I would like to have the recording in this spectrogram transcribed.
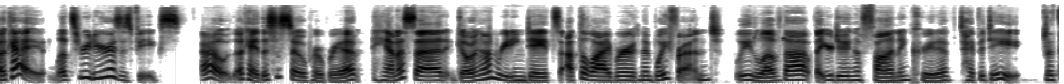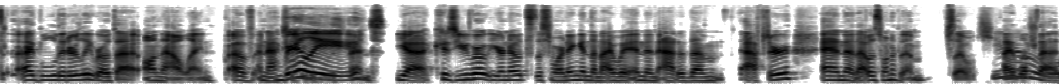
Okay, let's read your guys' peaks. Oh, okay. This is so appropriate. Hannah said, going on reading dates at the library with my boyfriend. We love that, that you're doing a fun and creative type of date. That's, I literally wrote that on the outline of an activity. Really? With friends. Yeah, because you wrote your notes this morning, and then I went in and added them after, and uh, that was one of them. So Cute. I love that.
